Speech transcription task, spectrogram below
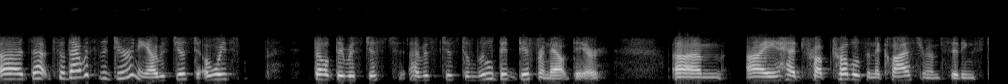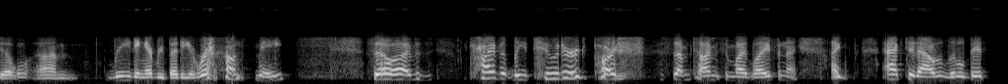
uh that so that was the journey i was just always felt there was just i was just a little bit different out there um i had tr- troubles in the classroom sitting still um reading everybody around me so i was privately tutored part sometimes in my life and i i acted out a little bit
